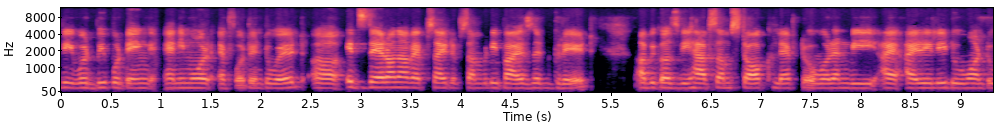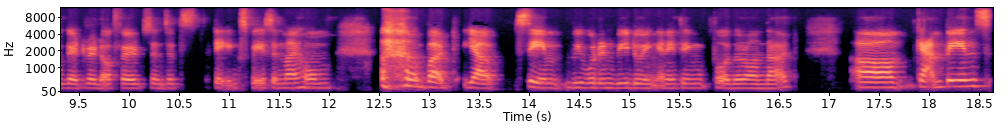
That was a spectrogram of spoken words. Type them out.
we would be putting any more effort into it. Uh, it's there on our website if somebody buys it great. Uh, because we have some stock left over and we I, I really do want to get rid of it since it's taking space in my home. But yeah same we wouldn't be doing anything further on that um, campaigns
